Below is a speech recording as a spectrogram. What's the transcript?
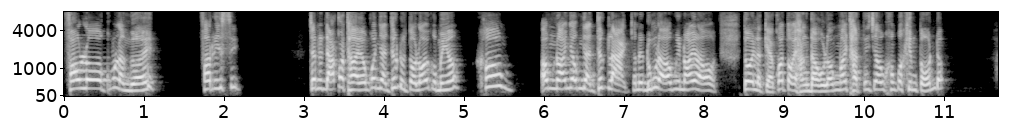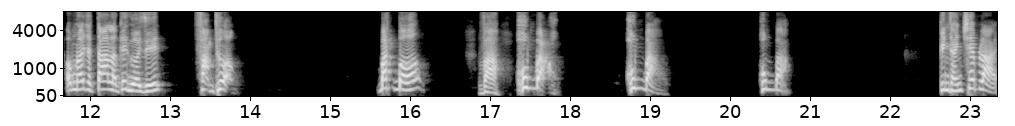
Phaolô cũng là người Pharisee cho nên đã có thời ông có nhận thức được tội lỗi của mình không? Không ông nói như ông nhận thức lại, cho nên đúng là ông ấy nói là tôi là kẻ có tội hàng đầu là ông nói thật đấy chứ, ông không có khiêm tốn đâu. Ông nói là ta là cái người gì? Phạm thượng, bắt bớ và hung bạo hung bạo hung bạo. Kinh thánh chép lại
